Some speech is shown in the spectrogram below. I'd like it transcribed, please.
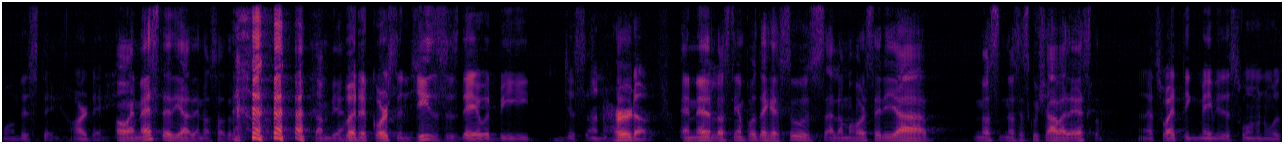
Well, this day, our day. O en este día de nosotros también. But of course, in Jesus' day, it would be just unheard of. en el- los tiempos de Jesús, a lo mejor sería, no, s- no se escuchaba de esto. And that's why I think maybe this woman was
